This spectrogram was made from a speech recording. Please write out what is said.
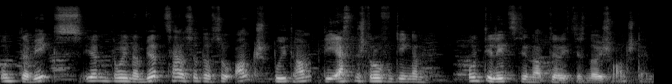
unterwegs irgendwo in einem Wirtshaus oder so angespielt haben, die ersten Strophen gingen und die letzte natürlich das Neuschwanstein.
